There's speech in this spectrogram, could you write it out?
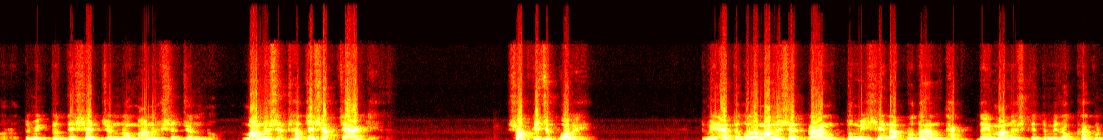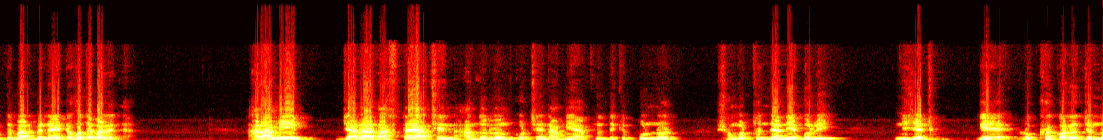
করো। তুমি একটু দেশের জন্য, মানুষের জন্য। মানুষের হচ্ছে সবচেয়ে আগে। সবকিছু পরে। তুমি এতগুলো মানুষের প্রাণ, তুমি সেনা প্রধান থাকতে মানুষকে তুমি রক্ষা করতে পারবে না, এটা হতে পারে না। আর আমি যারা রাস্তায় আছেন, আন্দোলন করছেন, আমি আপনাদেরকে পূর্ণ সমর্থন জানিয়ে বলি, নিজেকে রক্ষা করার জন্য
